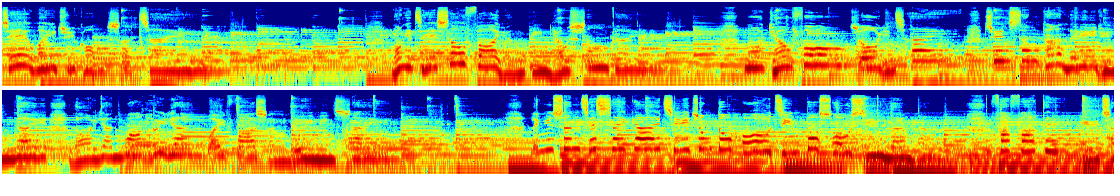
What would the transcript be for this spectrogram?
这位主角实际，往日这收花人便有生计，没有福做贤妻，专心打理园艺。来人或许因为花神会面世，宁愿信这世界始终都好，占多数善良人。花花的宇宙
